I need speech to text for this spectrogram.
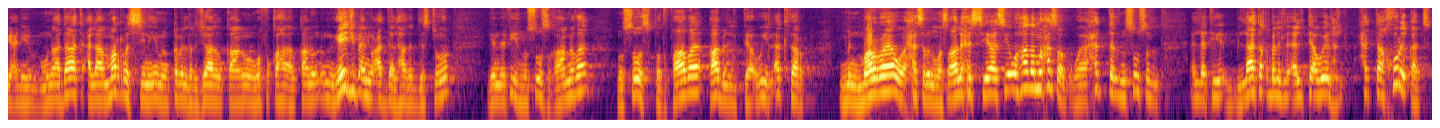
يعني منادات على مر السنين من قبل رجال القانون وفقهاء القانون أنه يجب أن يعدل هذا الدستور لأن فيه نصوص غامضة نصوص فضفاضة قابلة للتأويل أكثر من مرة وحسب المصالح السياسية وهذا ما حصل. وحتى النصوص التي لا تقبل التأويل حتى خرقت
